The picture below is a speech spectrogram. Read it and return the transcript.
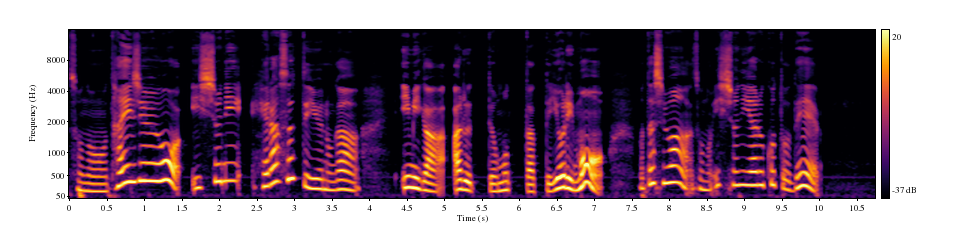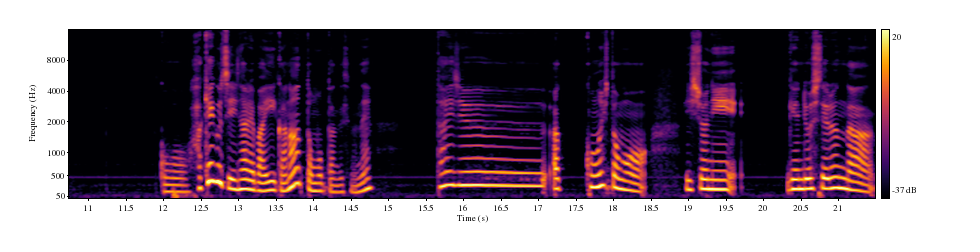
その体重を一緒に減らすっていうのが意味があるって思ったってよりも、私はその一緒にやることで、こう、はけ口になればいいかなと思ったんですよね。体重、あ、この人も一緒に減量してるんだ、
